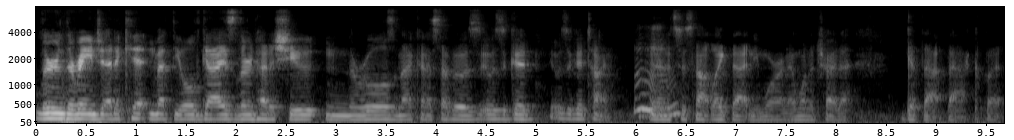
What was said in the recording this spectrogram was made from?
learned the range etiquette and met the old guys learned how to shoot and the rules and that kind of stuff. It was it was a good it was a good time. Mhm. and it's just not like that anymore and i want to try to get that back. But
